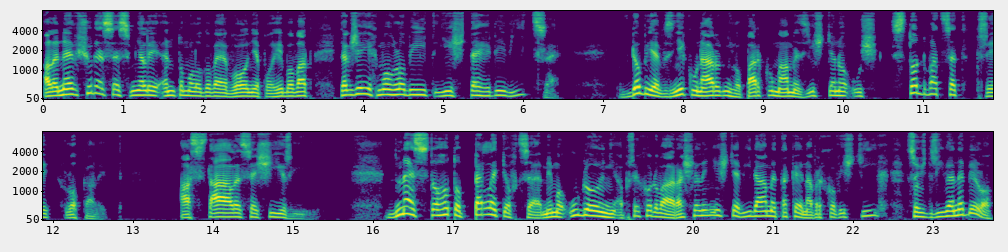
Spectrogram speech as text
ale ne všude se směli entomologové volně pohybovat, takže jich mohlo být již tehdy více. V době vzniku Národního parku máme zjištěno už 123 lokalit. A stále se šíří. Dnes tohoto perleťovce mimo údolní a přechodová rašeliniště vídáme také na vrchovištích, což dříve nebylo.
